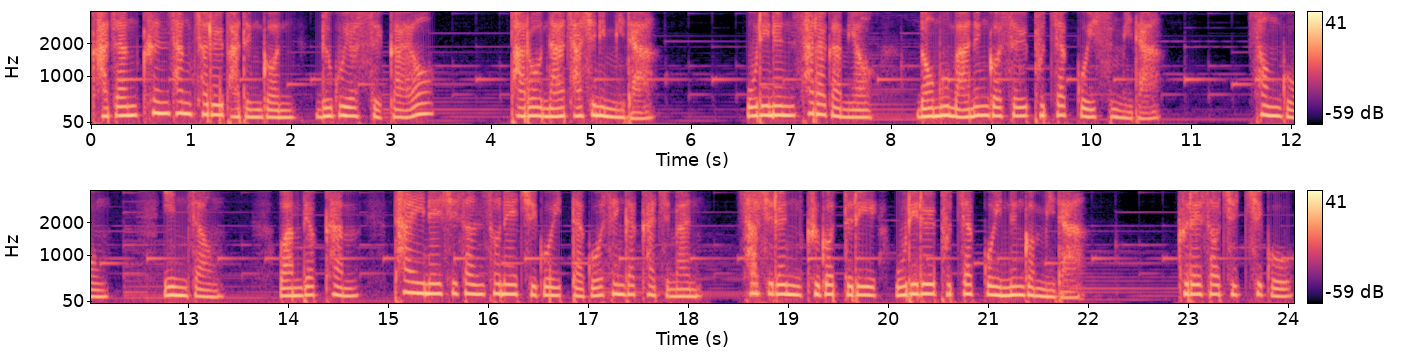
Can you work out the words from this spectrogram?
가장 큰 상처를 받은 건 누구였을까요? 바로 나 자신입니다. 우리는 살아가며 너무 많은 것을 붙잡고 있습니다. 성공, 인정, 완벽함, 타인의 시선 손에 쥐고 있다고 생각하지만 사실은 그것들이 우리를 붙잡고 있는 겁니다. 그래서 지치고,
